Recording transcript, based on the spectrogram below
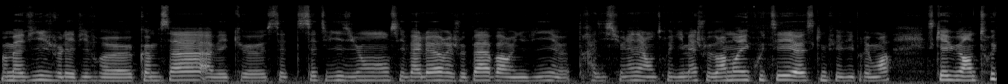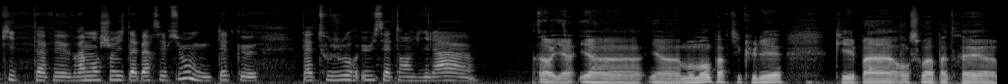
ma vie, je veux la vivre euh, comme ça, avec euh, cette, vision, ces valeurs, et je veux pas avoir une vie traditionnelle, entre guillemets. Je veux vraiment écouter ce qui me fait vibrer moi. Est-ce qu'il y a eu un truc qui t'a fait vraiment changer ta perception, ou peut-être que tu as toujours eu cette envie-là Alors, il y a, un moment particulier qui est pas en soi pas très euh,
